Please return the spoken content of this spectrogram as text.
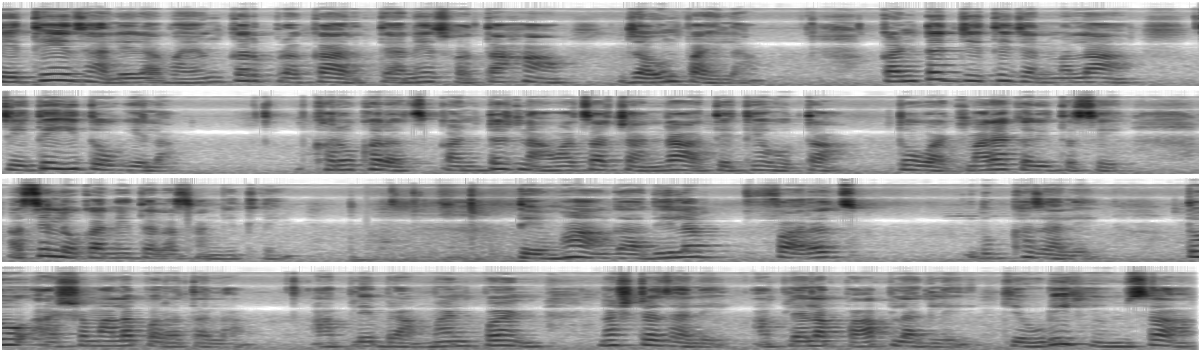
तेथे झालेला भयंकर प्रकार त्याने स्वतः जाऊन पाहिला. कंटज जिथे जन्मला तेथेही तो गेला. खरोखरच कंटज नावाचा चांडा तेथे होता. तो वाटमाऱ्या करीत असे असे लोकांनी त्याला सांगितले. तेव्हा गादीला फारच दुःख झाले. तो आश्रमाला परत आला. आपले ब्राह्मण पण नष्ट झाले. आपल्याला पाप लागले. केवढी हिंसा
